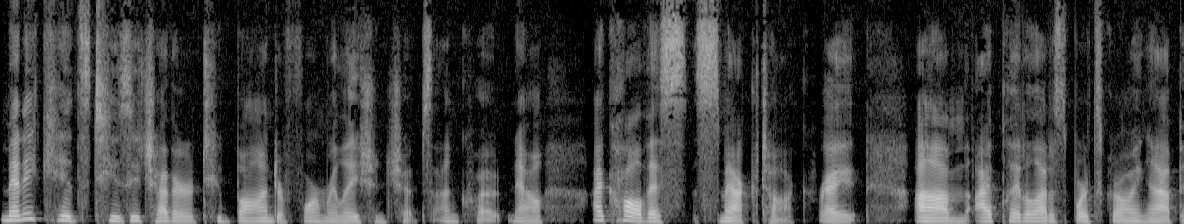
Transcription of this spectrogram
many kids tease each other to bond or form relationships, unquote. Now, I call this smack talk, right? Um, I played a lot of sports growing up,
